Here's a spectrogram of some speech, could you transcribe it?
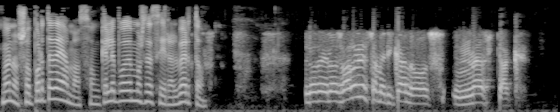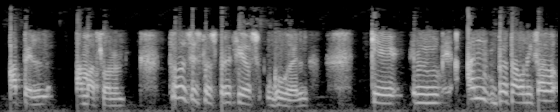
Bueno, soporte de Amazon. ¿Qué le podemos decir, Alberto? Lo de los valores americanos, Nasdaq, Apple, Amazon, todos estos precios Google, que mm, han protagonizado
